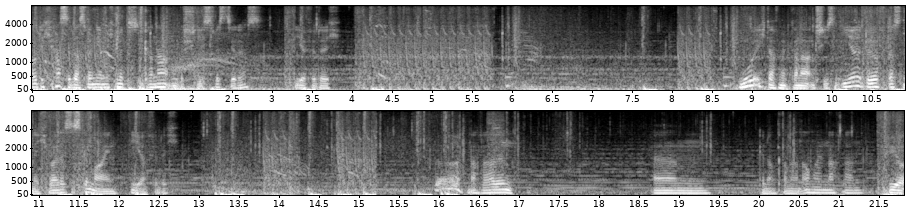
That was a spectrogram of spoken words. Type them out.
Und ich hasse das, wenn ihr mich mit Granaten beschießt. Wisst ihr das? Hier für dich. Nur ich darf mit Granaten schießen. Ihr dürft das nicht, weil das ist gemein. Hier für dich. Nachladen. Ähm, genau, Granaten auch mal nachladen. Für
